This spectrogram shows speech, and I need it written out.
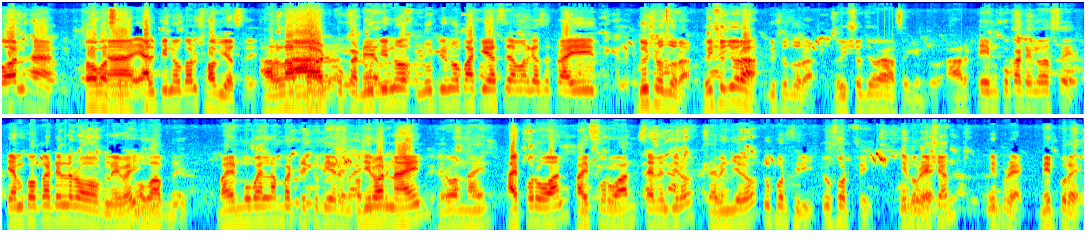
কন হ্যাঁ সব আছে। অ্যালপিনো কন সবই আছে। আর আর লুটিনো লুটিনো পাখি আছে আমার কাছে প্রায় দুইশো জোড়া। দুইশো জোড়া? দুইশো জোড়া। দুইশো জোড়া আছে কিন্তু। আর টেম কোকাটেলও আছে? টেম ককাটেলের অভাব নেই ভাই। অভাব নেই। ভাইয়ের মোবাইল নাম্বারটা একটু দিয়ে দেন। Zero nine zero one nine five four one five four one seven zero seven zero two four three two four three Mirpur Mirpur এক। মিরপুর এক।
